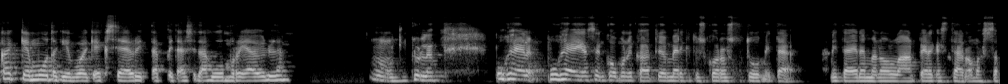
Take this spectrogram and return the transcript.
kaikkea muutakin voi keksiä ja yrittää pitää sitä huumoria yllä. Mm, kyllä. Puheen, puheen ja sen kommunikaation merkitys korostuu, mitä, mitä enemmän ollaan pelkästään omassa,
